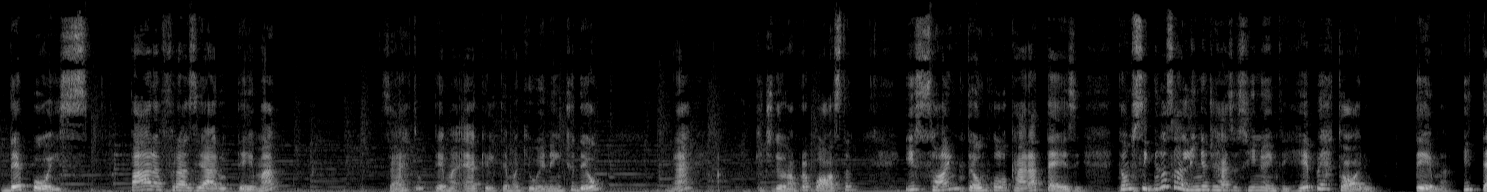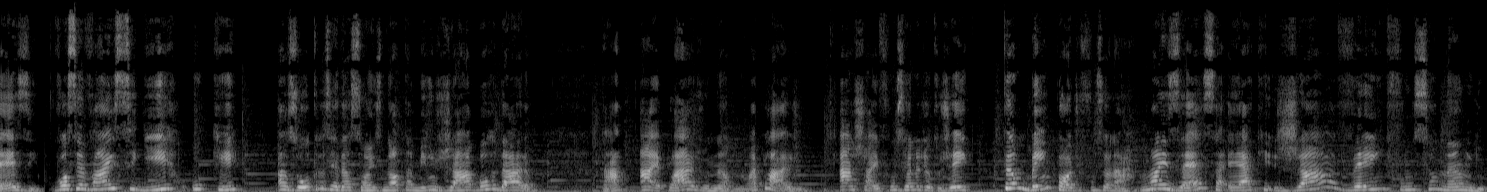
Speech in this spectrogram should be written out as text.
Depois, parafrasear o tema, certo? O tema é aquele tema que o Enem te deu, né? que te deu na proposta e só então colocar a tese. Então, seguindo essa linha de raciocínio entre repertório, tema e tese, você vai seguir o que as outras redações nota mil já abordaram, tá? Ah, é plágio? Não, não é plágio. Ah, Chay, funciona de outro jeito? Também pode funcionar, mas essa é a que já vem funcionando,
